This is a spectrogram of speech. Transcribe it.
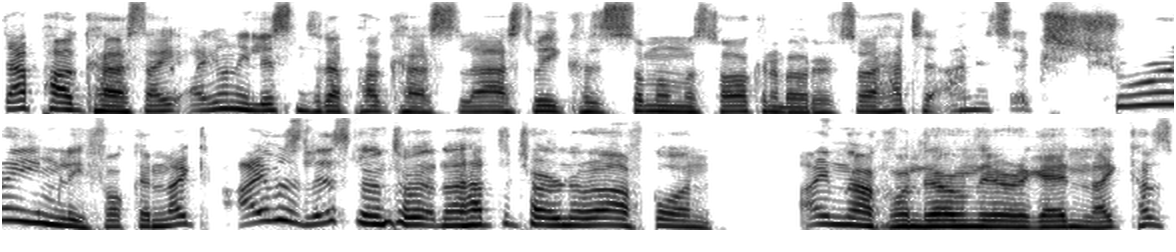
that podcast, I, I only listened to that podcast last week because someone was talking about it. So I had to, and it's extremely fucking like I was listening to it and I had to turn it off, going, I'm not going down there again. Like, because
